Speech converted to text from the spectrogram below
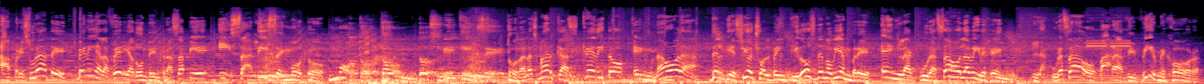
Apresúrate, vení a la feria donde entras a pie y salís en moto. Mototón 2015. Todas las marcas, crédito en una hora. Del 18 al 22 de noviembre en la Curazao La Virgen. La Curazao para vivir mejor.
